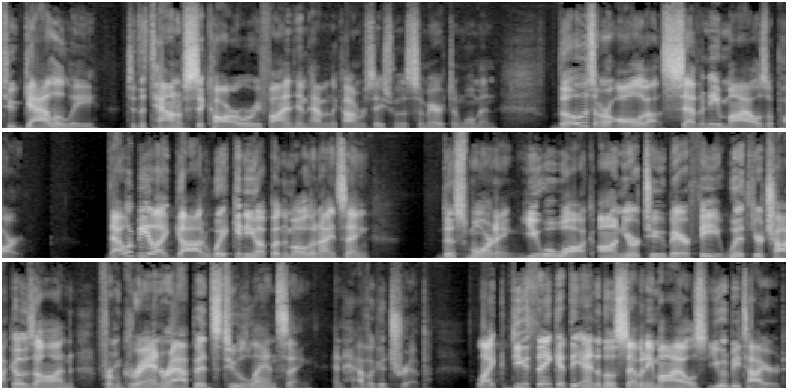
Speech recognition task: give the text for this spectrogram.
to Galilee to the town of Sychar, where we find him having the conversation with a Samaritan woman. Those are all about 70 miles apart. That would be like God waking you up in the middle of the night and saying, This morning you will walk on your two bare feet with your chacos on from Grand Rapids to Lansing and have a good trip. Like, do you think at the end of those 70 miles you would be tired?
